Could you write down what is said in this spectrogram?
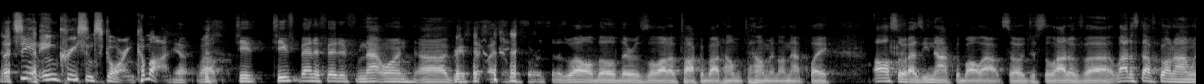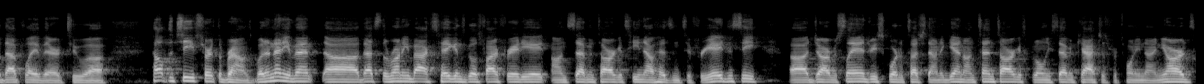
Let's see an increase in scoring. Come on. Yeah, well, Chief, Chiefs benefited from that one. Uh, great play by Daniel Sorensen as well, although there was a lot of talk about helmet to helmet on that play, also as he knocked the ball out. So just a lot of uh, a lot of stuff going on with that play there to uh, help the Chiefs hurt the Browns. But in any event, uh, that's the running backs. Higgins goes five for 88 on seven targets. He now heads into free agency. Uh, Jarvis Landry scored a touchdown again on 10 targets, but only seven catches for 29 yards.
